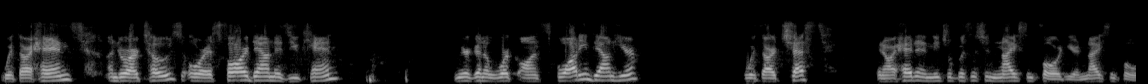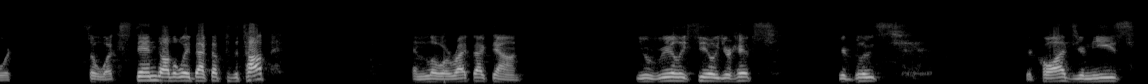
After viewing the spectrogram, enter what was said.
with our hands under our toes or as far down as you can. We're gonna work on squatting down here with our chest and our head in a neutral position, nice and forward here, nice and forward. So extend all the way back up to the top and lower right back down. You really feel your hips, your glutes, your quads, your knees.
